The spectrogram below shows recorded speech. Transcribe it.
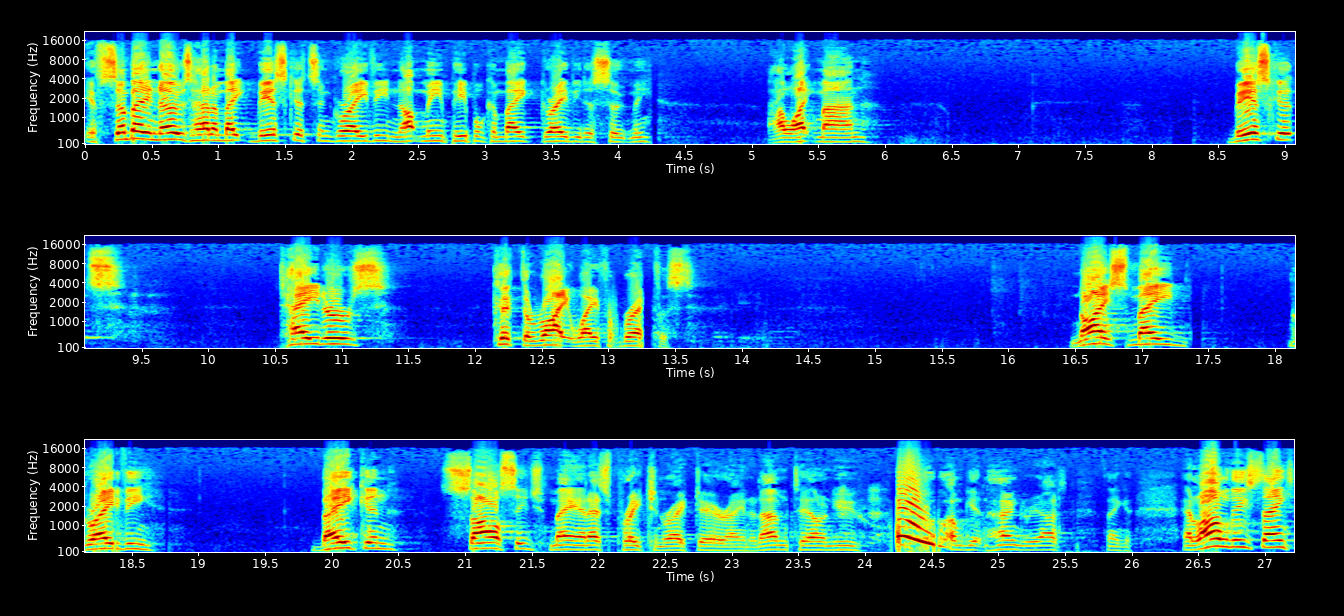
If somebody knows how to make biscuits and gravy, not many people can make gravy to suit me. I like mine biscuits, taters, cooked the right way for breakfast. Nice made gravy, bacon, sausage. Man, that's preaching right there, ain't it? I'm telling you. Woo, I'm getting hungry. I was thinking. And along these things,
